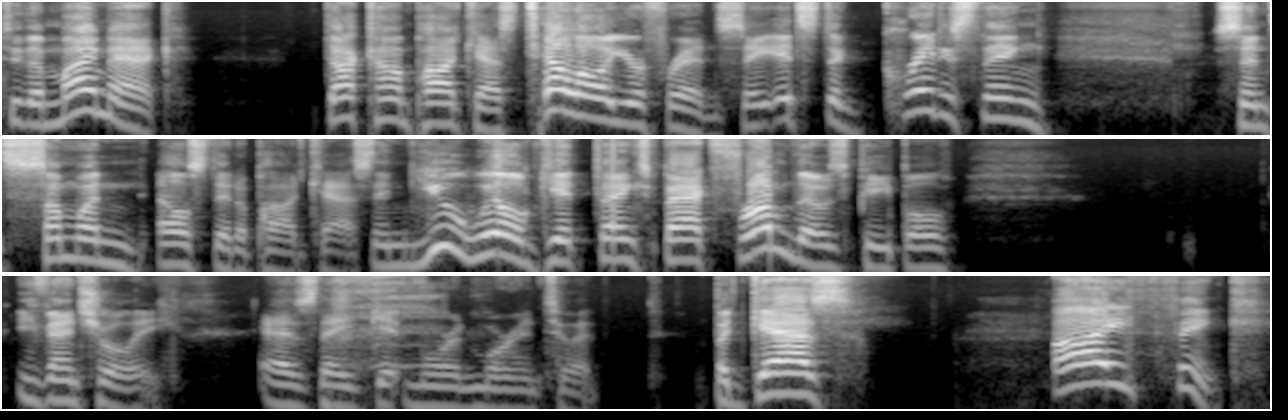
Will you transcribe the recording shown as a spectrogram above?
to the mymac.com podcast. Tell all your friends. Say it's the greatest thing since someone else did a podcast. And you will get thanks back from those people eventually as they get more and more into it. But Gaz, I think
